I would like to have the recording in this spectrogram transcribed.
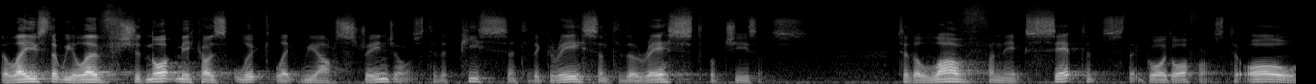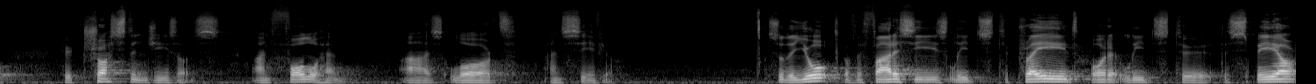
The lives that we live should not make us look like we are strangers to the peace and to the grace and to the rest of Jesus, to the love and the acceptance that God offers to all who trust in Jesus and follow him as Lord and Savior. So the yoke of the Pharisees leads to pride or it leads to despair.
